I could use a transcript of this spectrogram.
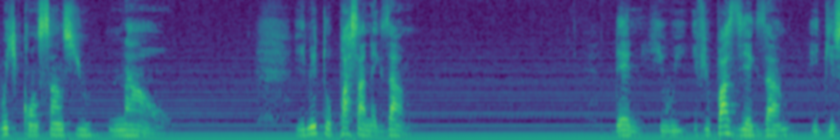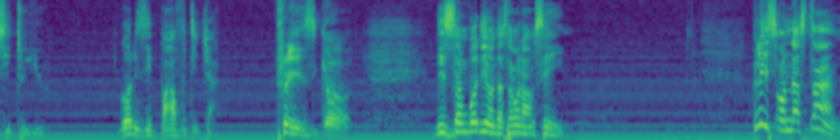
which concerns you now. You need to pass an exam. Then he will, if you pass the exam, he gives it to you. God is a powerful teacher. Praise God. Did somebody understand what I'm saying? Please understand.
